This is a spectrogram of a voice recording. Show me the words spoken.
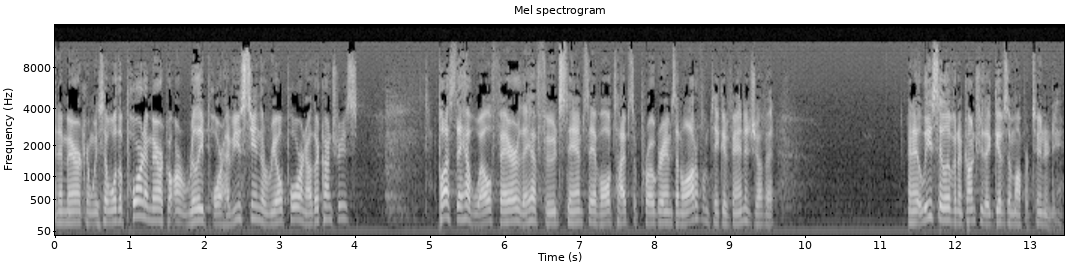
in America and we say, well, the poor in America aren't really poor. Have you seen the real poor in other countries? Plus, they have welfare, they have food stamps, they have all types of programs, and a lot of them take advantage of it. And at least they live in a country that gives them opportunity.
